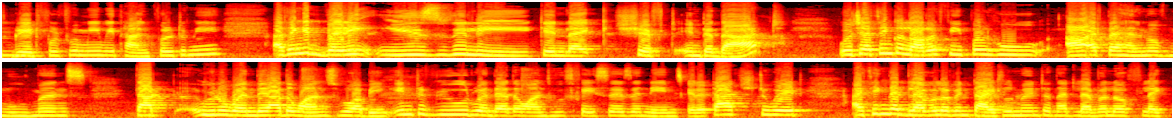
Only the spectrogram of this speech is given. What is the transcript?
Hmm. grateful for me be thankful to me I think it very easily can like shift into that which I think a lot of people who are at the helm of movements that you know when they are the ones who are being interviewed when they're the ones whose faces and names get attached to it i think that level of entitlement and that level of like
